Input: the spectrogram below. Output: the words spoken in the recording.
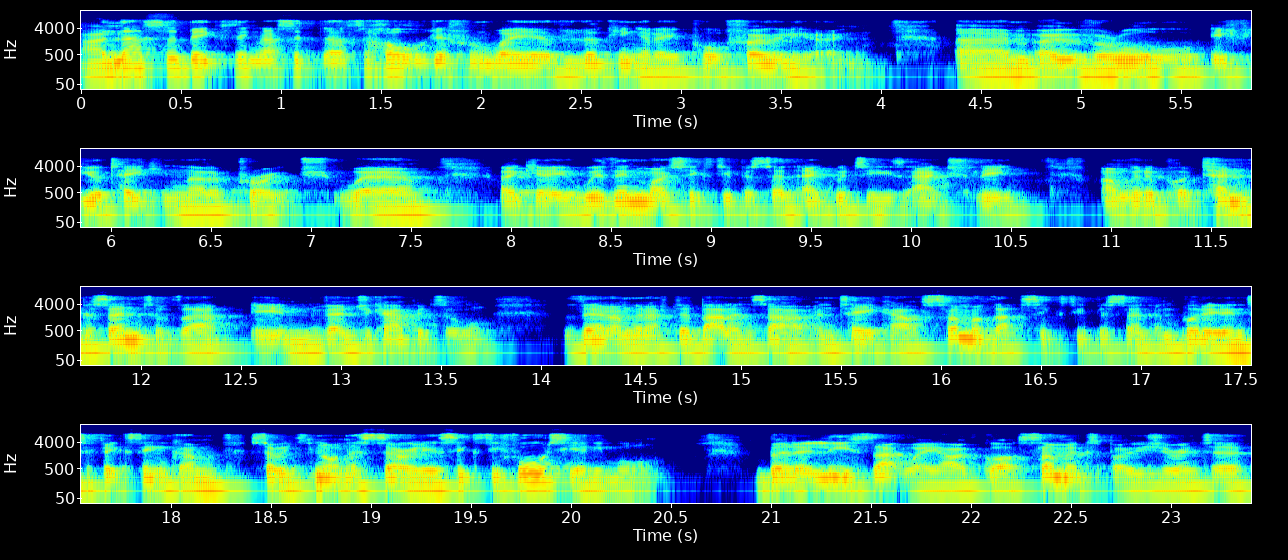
and, and that's the big thing. That's a, that's a whole different way of looking at a portfolio um, overall. If you're taking that approach, where okay, within my sixty percent equities, actually, I'm going to put ten percent of that in venture capital. Then I'm going to have to balance out and take out some of that sixty percent and put it into fixed income. So it's not necessarily a 60-40 anymore. But at least that way, I've got some exposure into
